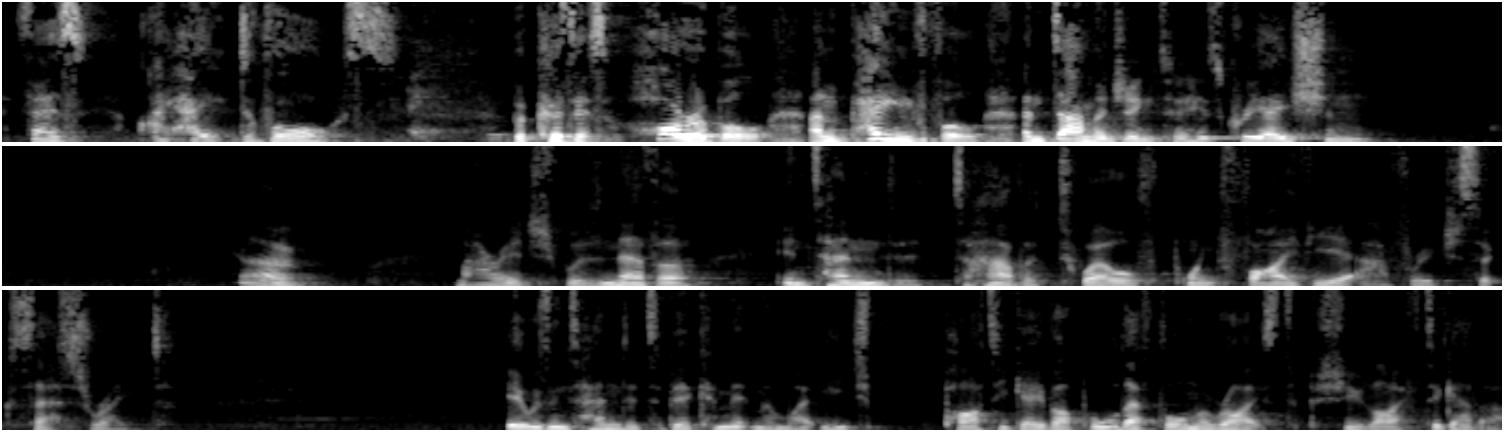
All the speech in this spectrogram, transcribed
It says, "I hate divorce because it's horrible and painful and damaging to his creation." Know, marriage was never intended to have a 12.5 year average success rate. It was intended to be a commitment where each party gave up all their former rights to pursue life together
